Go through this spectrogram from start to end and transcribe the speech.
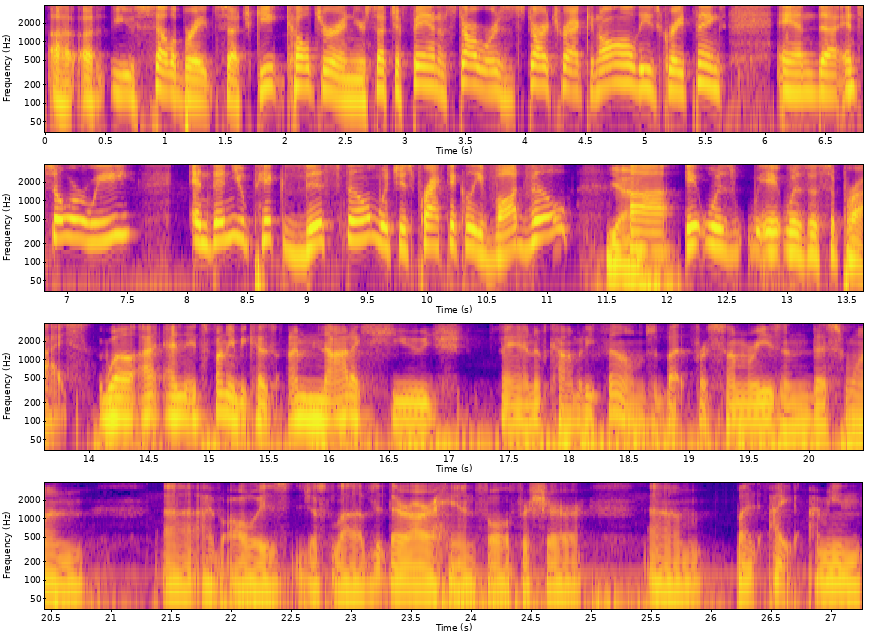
uh, a you celebrate such geek culture and you're such a fan of Star Wars and Star Trek and all these great things and uh, and so are we. And then you pick this film, which is practically vaudeville. Yeah, uh, it was it was a surprise. Well, I, and it's funny because I'm not a huge fan of comedy films, but for some reason, this one uh, I've always just loved. There are a handful for sure, um, but I, I mean,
